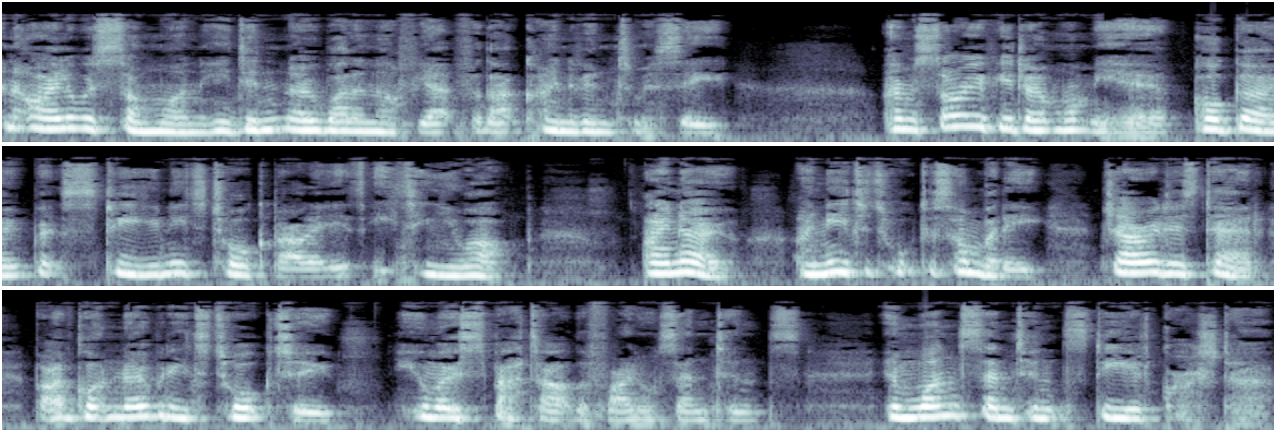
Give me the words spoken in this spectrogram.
And Isla was someone he didn't know well enough yet for that kind of intimacy. I'm sorry if you don't want me here. I'll go, but Steve, you need to talk about it. It's eating you up. I know. I need to talk to somebody. Jared is dead, but I've got nobody to talk to. He almost spat out the final sentence. In one sentence, Steve had crushed her.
